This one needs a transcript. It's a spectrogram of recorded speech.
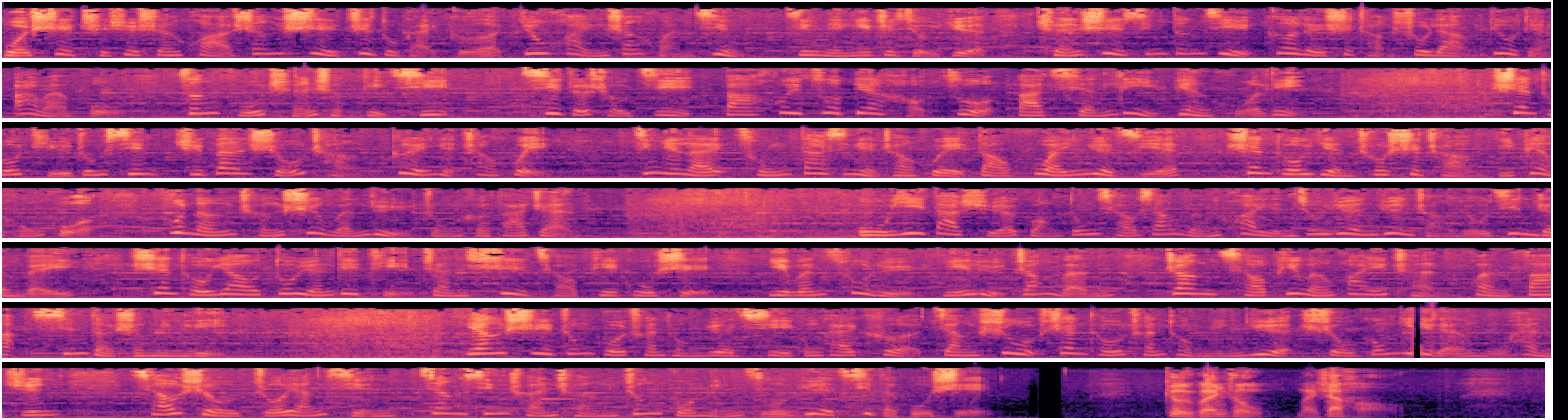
我市持续深化商事制度改革，优化营商环境。今年一至九月，全市新登记各类市场数量六点二万户，增幅全省第七。记者手记：把会做变好做，把潜力变活力。汕头体育中心举办首场个人演唱会。今年来，从大型演唱会到户外音乐节，汕头演出市场一片红火，赋能城市文旅融合发展。武义大学广东侨乡文化研究院院长刘进认为，汕头要多元立体展示侨批故事，以文促旅，以旅张文，让侨批文化遗产焕发新的生命力。央视中国传统乐器公开课讲述汕头传统民乐手工艺人吴汉军巧手卓阳琴匠心传承中国民族乐器的故事。各位观众，晚上好。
